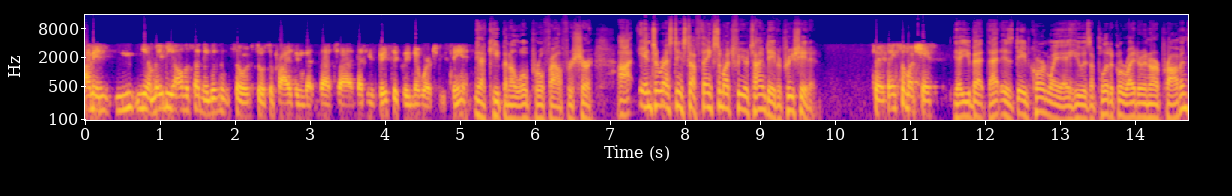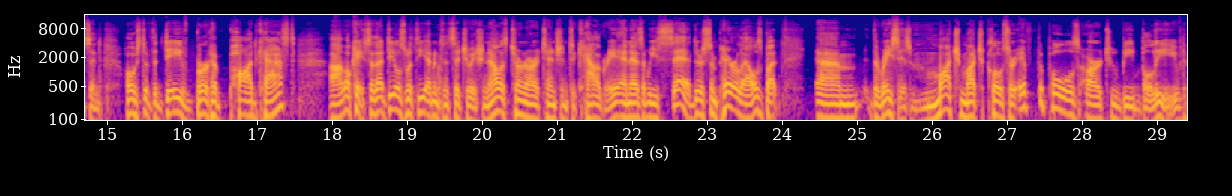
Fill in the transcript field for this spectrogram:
I mean, you know, maybe all of a sudden it isn't so so surprising that that uh, that he's basically nowhere to be seen. Yeah, keeping a low profile for sure. Uh, interesting stuff. Thanks so much for your time, Dave. Appreciate it. Okay, thanks so much, Chase. Yeah, you bet. That is Dave Cournoyer, who is a political writer in our province and host of the Daveberta podcast. Um, okay, so that deals with the Edmonton situation. Now let's turn our attention to Calgary. And as we said, there's some parallels, but um, the race is much, much closer if the polls are to be believed.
